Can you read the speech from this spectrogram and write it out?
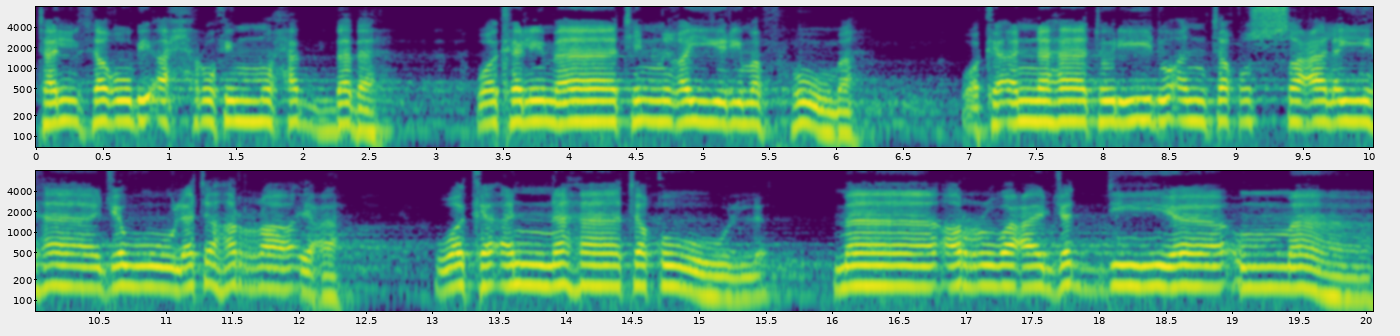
تلثغ بأحرف محببة وكلمات غير مفهومة. وكأنها تريد أن تقص عليها جولتها الرائعة وكأنها تقول ما أروع جدي يا أماه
